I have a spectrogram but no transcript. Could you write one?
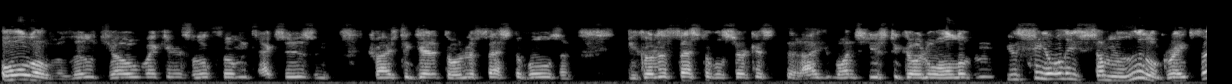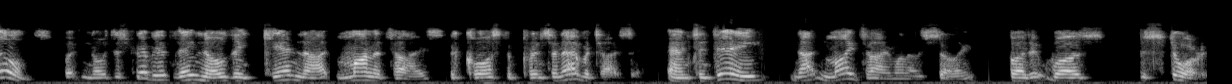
all over. Little Joe making his little film in Texas and tries to get it going to festivals. And if you go to the festival circus that I once used to go to all of them, you see all these some little great films, but no distributor. They know they cannot monetize the cost of prints and advertising. And today, not in my time when I was selling, but it was the story.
